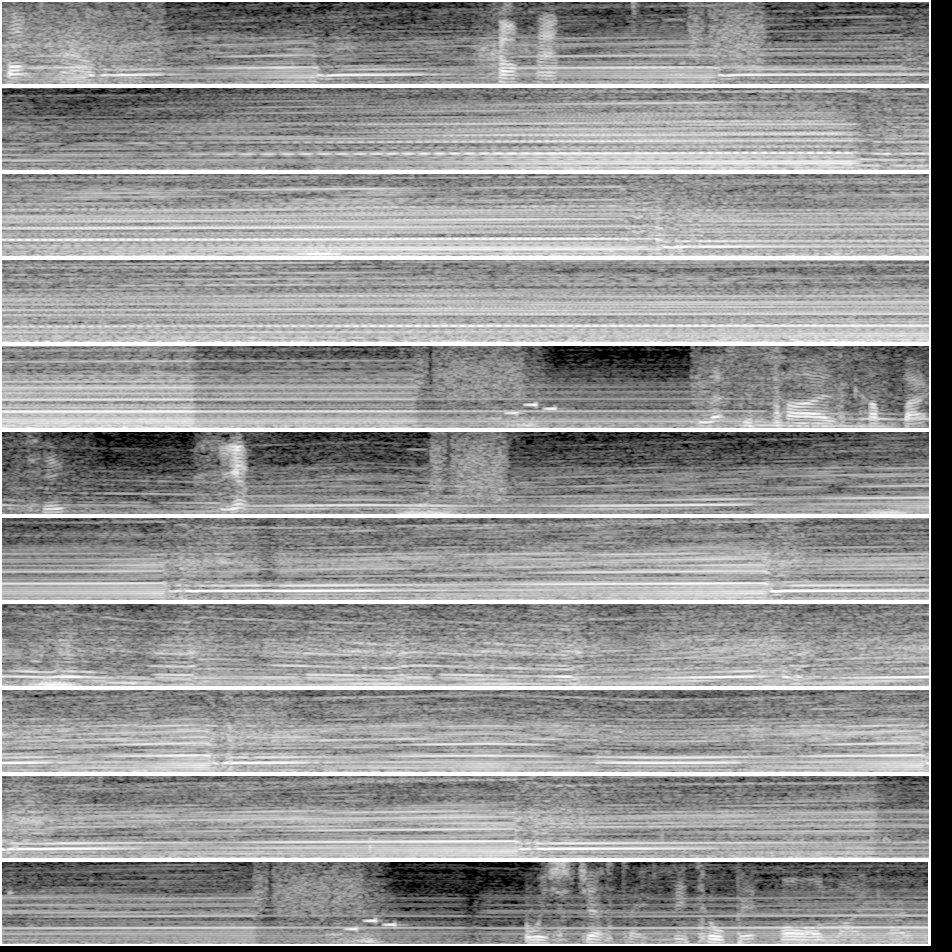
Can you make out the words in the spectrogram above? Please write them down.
Box now, please. Confirm. Let the tyres come back to you. Yep. We suggest a little bit more like that.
